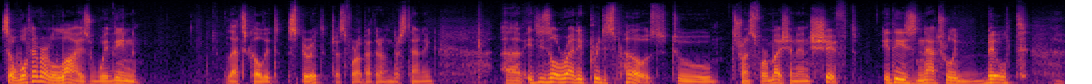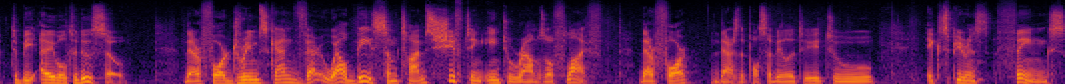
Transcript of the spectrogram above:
So, whatever lies within, let's call it spirit, just for a better understanding, uh, it is already predisposed to transformation and shift. It is naturally built to be able to do so. Therefore, dreams can very well be sometimes shifting into realms of life. Therefore, there's the possibility to experience things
